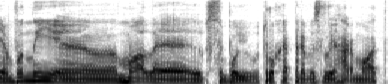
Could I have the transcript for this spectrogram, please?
Вони е, мали з собою трохи привезли гармат.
